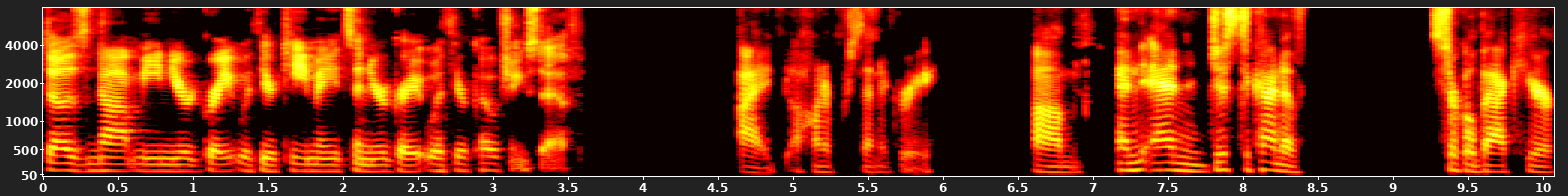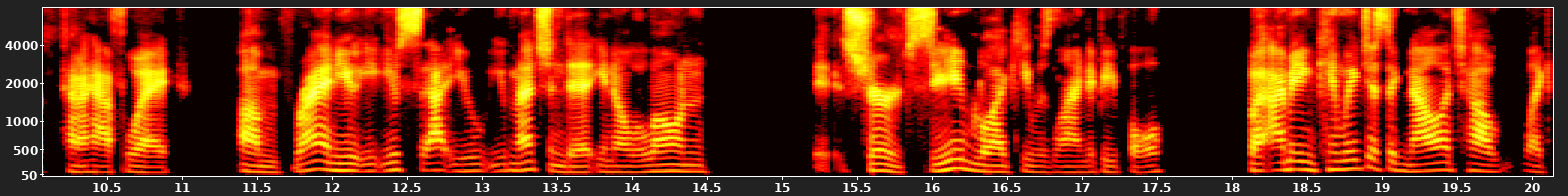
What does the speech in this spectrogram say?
does not mean you're great with your teammates and you're great with your coaching staff. I 100% agree. Um, and and just to kind of circle back here, kind of halfway, um, Ryan, you you said you you mentioned it. You know, Lalonde it sure seemed like he was lying to people, but I mean, can we just acknowledge how like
